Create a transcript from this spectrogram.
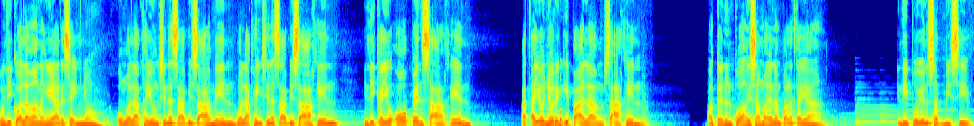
kung hindi ko alam ang nangyayari sa inyo. Kung wala kayong sinasabi sa amin, wala kayong sinasabi sa akin, hindi kayo open sa akin, at ayaw nyo ring ipaalam sa akin. Pag ganun po ang isang mananampalataya, hindi po yun submissive.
